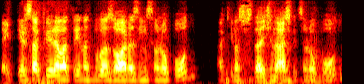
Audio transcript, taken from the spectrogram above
Daí terça-feira ela treina duas horas em São Leopoldo, aqui na Sociedade Ginástica de São Leopoldo.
